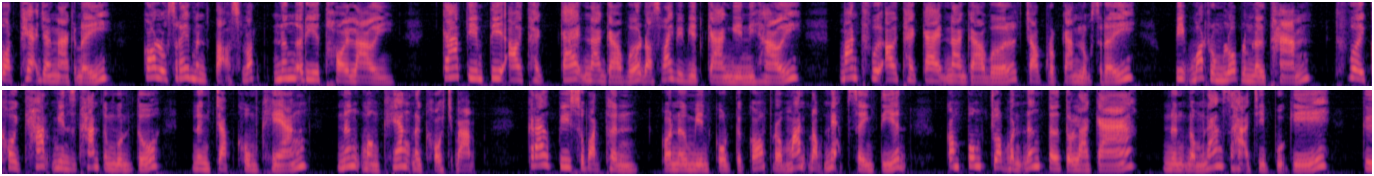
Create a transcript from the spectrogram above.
ទាត់ធាក់យ៉ាងណាក្តីក៏លោកស្រីមិនតក់ស្លុតនិងរាថយឡើយ។ ការទៀមទីឲ្យថៃកែ Nagavel ដោះស្រាយវិវាទការងារនេះហើយបានធ្វើឲ្យថៃកែ Nagavel ចោទប្រកាន់លោកស្រី ពីបទរំលោភលំនៅឋានធ្វើឲ្យខូចខាតមានស្ថានទម្ងន់ទោសនិងចាប់ឃុំឃាំងនិងបង្ខាំងដោយខុសច្បាប់ ក្រៅពីសវត្ថិនក៏នៅមានកោតតកប្រមាណ10នាក់ផ្សេងទៀតកំពុងជាប់បណ្ដឹងទៅតុលាការនិងតំណាងសហជីពពួកគេ គឺ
